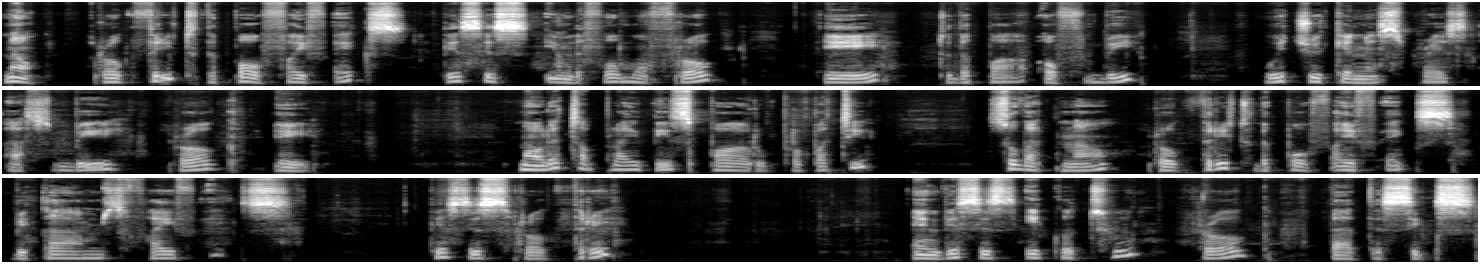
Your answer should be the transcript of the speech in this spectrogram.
Now, log 3 to the power of 5x, this is in the form of log a to the power of b which we can express as b log a. Now let's apply this power rule property so that now log 3 to the power of 5x becomes 5x. This is log 3 and this is equal to log 36.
